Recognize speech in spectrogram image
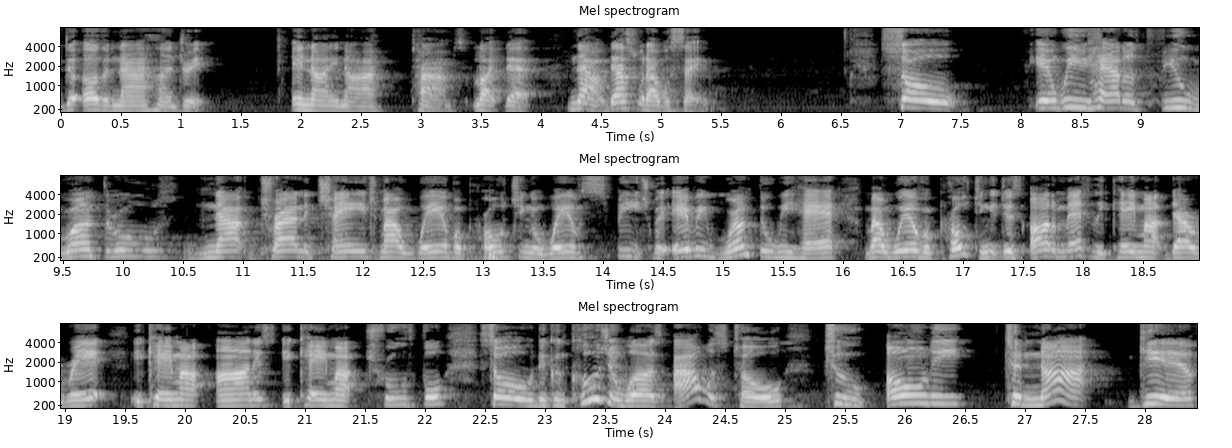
the other 999 times, like that. Now, that's what I would say. So and we had a few run throughs, not trying to change my way of approaching a way of speech. But every run through we had, my way of approaching it just automatically came out direct. It came out honest. It came out truthful. So the conclusion was I was told to only, to not give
